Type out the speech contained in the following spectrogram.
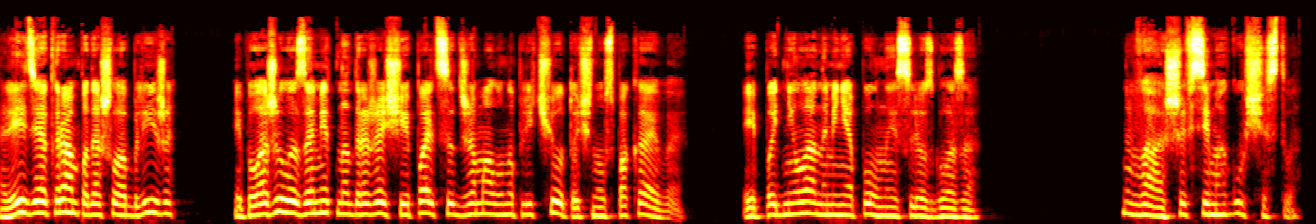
Леди Акрам подошла ближе и положила заметно дрожащие пальцы Джамалу на плечо, точно успокаивая, и подняла на меня полные слез глаза. «Ваше всемогущество,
